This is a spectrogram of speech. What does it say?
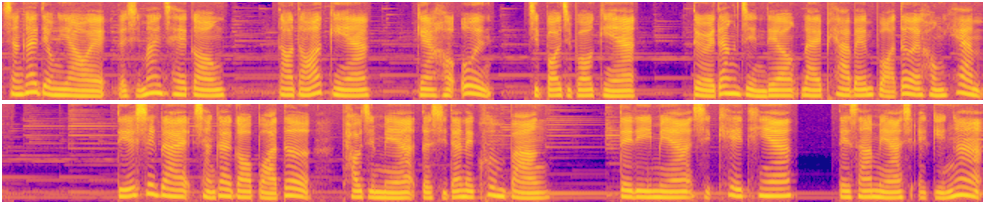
上介重要的就是莫扯讲，豆豆啊行。行好稳，一步一步行，就会当尽量来避免跋倒的风险。伫个室内上介高跋倒，头一名就是咱的困房，第二名是客厅，第三名是会景啊。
